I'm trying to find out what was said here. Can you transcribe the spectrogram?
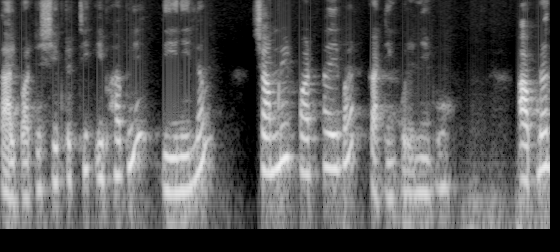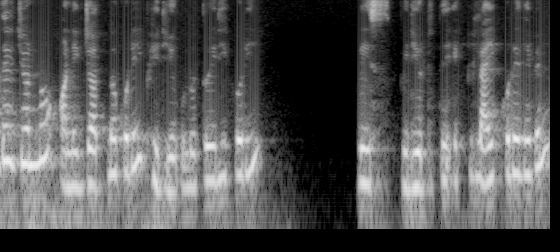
তালপাটের শেপটা ঠিক এভাবে দিয়ে নিলাম। সামনের পাটটা এবার কাটিং করে নেব। আপনাদের জন্য অনেক যত্ন করেই ভিডিওগুলো তৈরি করি। প্লিজ ভিডিওটিতে একটু লাইক করে দেবেন।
